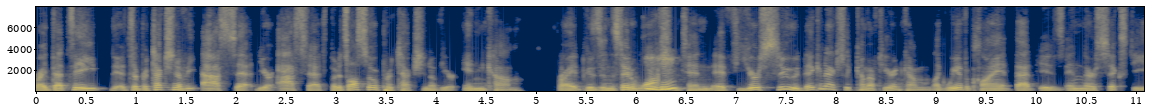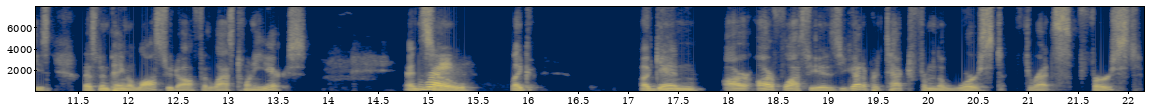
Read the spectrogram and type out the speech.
right? That's a it's a protection of the asset, your assets, but it's also a protection of your income, right? Because in the state of mm-hmm. Washington, mm-hmm. if you're sued, they can actually come after your income. Like we have a client that is in their 60s that's been paying a lawsuit off for the last 20 years, and so like again our our philosophy is you got to protect from the worst threats first.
